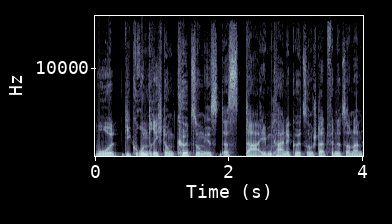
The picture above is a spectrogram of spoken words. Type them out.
wo die Grundrichtung Kürzung ist, dass da eben keine Kürzung stattfindet, sondern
